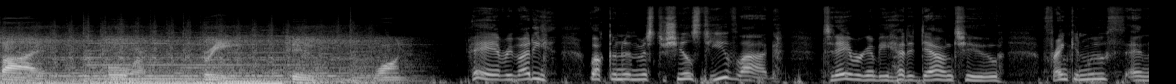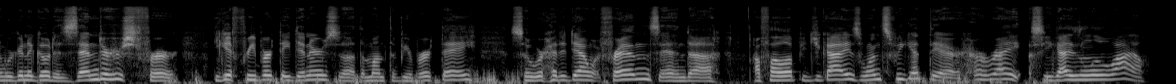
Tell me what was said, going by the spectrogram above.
Five, four, three, two, one. Hey everybody, welcome to the Mr. Sheals to You vlog. Today we're going to be headed down to Frankenmuth and we're going to go to Zehnder's for, you get free birthday dinners uh, the month of your birthday. So we're headed down with friends and uh, I'll follow up with you guys once we get there. All right, see you guys in a little while.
